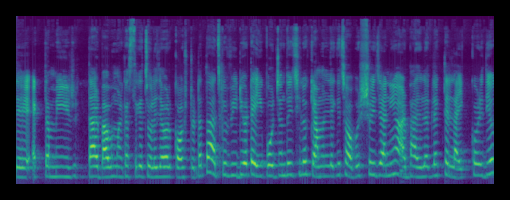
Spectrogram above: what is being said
যে একটা মেয়ের, তার বাবা মার কাছ থেকে চলে যাওয়ার কষ্টটা। তো আজকে ভিডিওটা এই পর্যন্তই ছিল। কেমন লেগেছে অবশ্যই জানিও। আর ভালো লাগলে একটা লাইক করে দিও।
